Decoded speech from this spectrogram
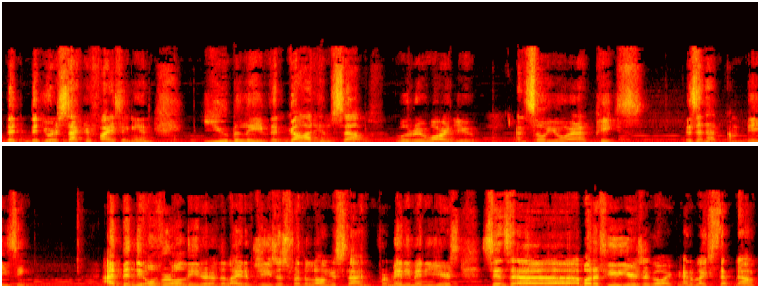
that, that you are sacrificing in. You believe that God Himself will reward you and so you are at peace. Isn't that amazing? I've been the overall leader of the Light of Jesus for the longest time, for many, many years. Since uh, about a few years ago, I kind of like stepped down.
